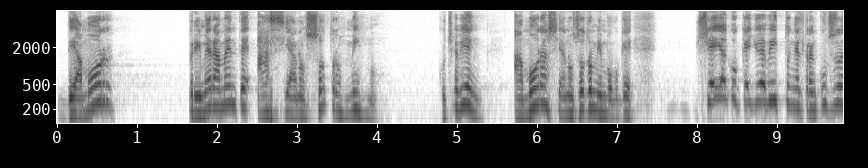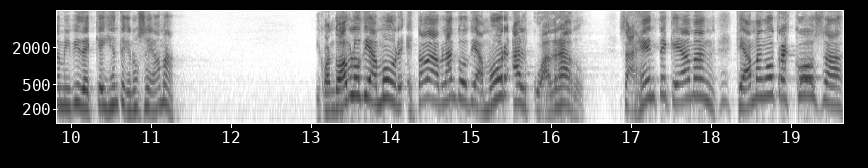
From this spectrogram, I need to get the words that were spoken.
de amor primeramente hacia nosotros mismos. Escuche bien, amor hacia nosotros mismos, porque si hay algo que yo he visto en el transcurso de mi vida es que hay gente que no se ama. Y cuando hablo de amor, estaba hablando de amor al cuadrado. Sea, gente que aman, que aman otras cosas,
